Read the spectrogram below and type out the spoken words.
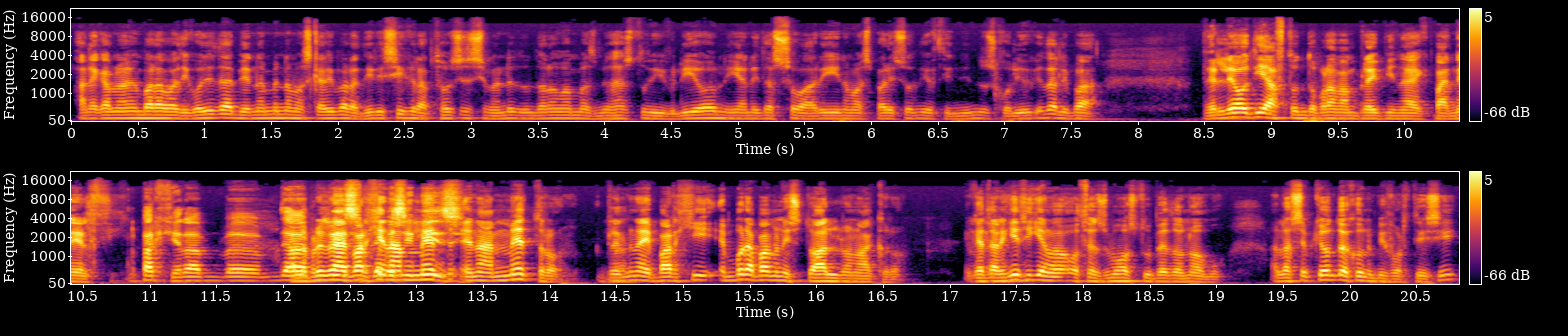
Αν έκαναμε παραβατικότητα, πιέναμε να μας κάνει παρατήρηση γραπτός σε σημαίνει το όνομα μας μέσα στο βιβλίο ή αν ήταν σοβαρή να μας πάρει στο διευθυντή του σχολείου κτλ. Δεν λέω ότι αυτό το πράγμα πρέπει να επανέλθει. Υπάρχει ένα. Ε, Αλλά πρέπει να υπάρχει ένα, μέτρο, ένα μέτρο. Πρέπει να υπάρχει. Δεν μπορεί να πάμε στο άλλο άκρο. Καταργήθηκε ο θεσμός του παιδονόμου. Αλλά σε ποιον το έχουν επιφορτήσει;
